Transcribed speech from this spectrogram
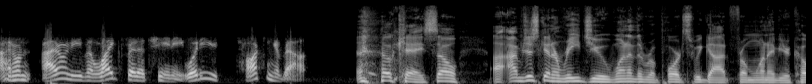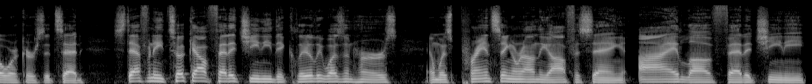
I- don't I don't even like fettuccine. What are you talking about? Okay, so uh, I'm just going to read you one of the reports we got from one of your coworkers that said Stephanie took out fettuccine that clearly wasn't hers and was prancing around the office saying, "I love fettuccine.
